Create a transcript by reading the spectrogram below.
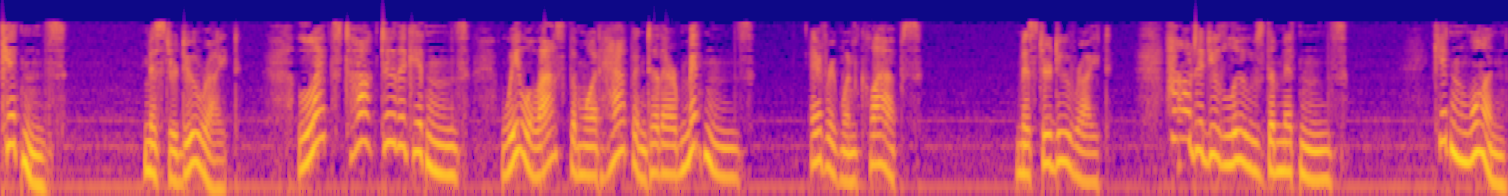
Kittens. Mr. Do-Right. Let's talk to the kittens. We will ask them what happened to their mittens. Everyone claps. Mr. Do-Right. How did you lose the mittens? Kitten 1.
